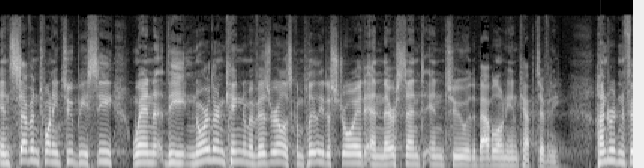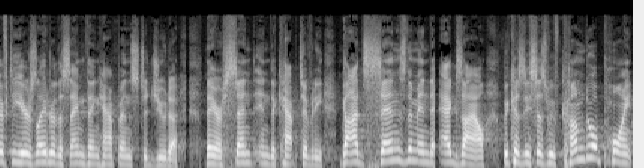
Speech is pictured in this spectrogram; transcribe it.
in 722 BC when the northern kingdom of Israel is completely destroyed and they're sent into the Babylonian captivity. 150 years later, the same thing happens to Judah. They are sent into captivity. God sends them into exile because He says, We've come to a point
